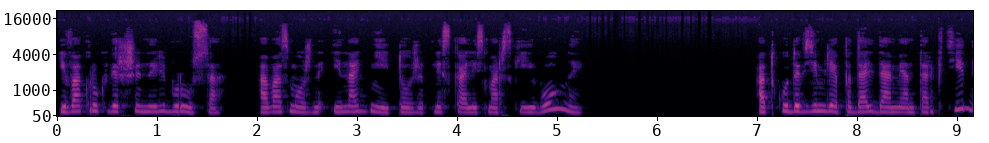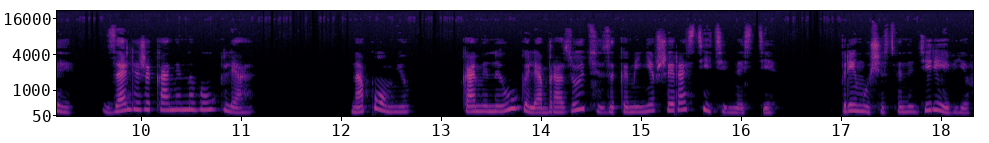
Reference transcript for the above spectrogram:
И вокруг вершины Эльбруса, а возможно и над ней тоже плескались морские волны? Откуда в земле подо льдами Антарктиды залежи каменного угля? Напомню, каменный уголь образуется из окаменевшей растительности, преимущественно деревьев.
